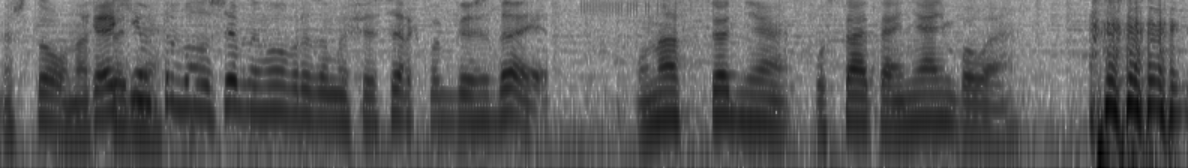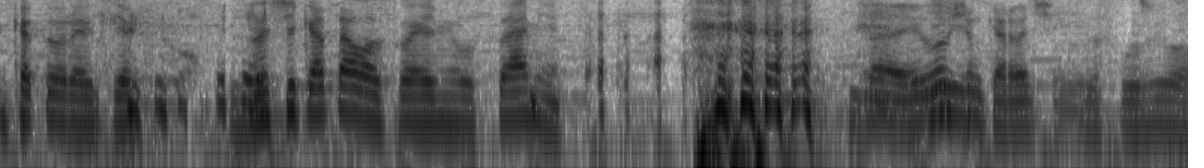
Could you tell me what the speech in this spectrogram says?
Ну что, у нас сегодня... Каким-то волшебным образом офицер побеждает. У нас сегодня усатая нянь была, которая всех защекотала своими усами, Да, и в общем, короче, заслужила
